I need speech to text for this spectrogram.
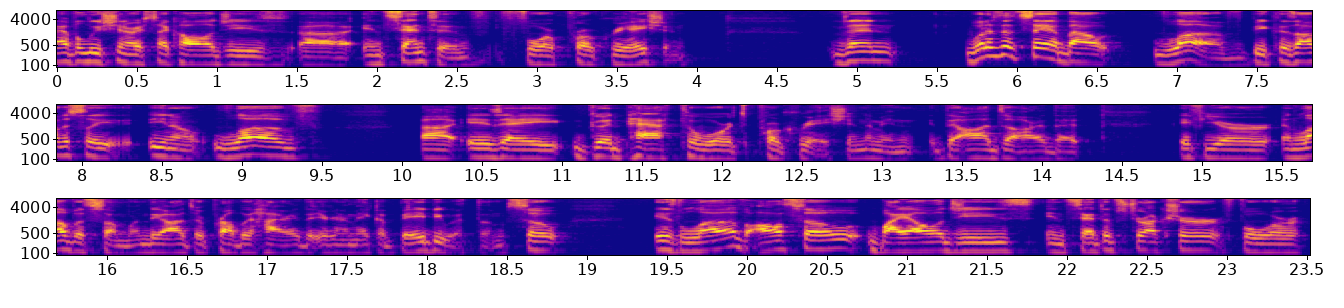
evolutionary psychology's uh, incentive for procreation, then what does that say about love? Because obviously, you know, love uh, is a good path towards procreation. I mean, the odds are that if you're in love with someone, the odds are probably higher that you're going to make a baby with them. So, is love also biology's incentive structure for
